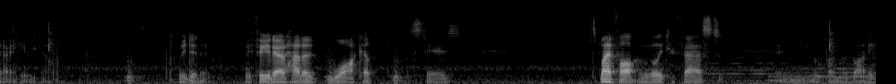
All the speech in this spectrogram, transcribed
All right, here we go. We did it. We figured out how to walk up the stairs. It's my fault. I'm going too fast. I need to go find my body.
